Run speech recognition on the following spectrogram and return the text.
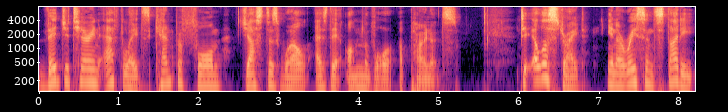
vegetarian athletes can perform just as well as their omnivore opponents. To illustrate, in a recent study,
